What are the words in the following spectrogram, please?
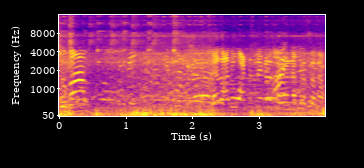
शुभम दादू वाटत नाही करत प्रसाद.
